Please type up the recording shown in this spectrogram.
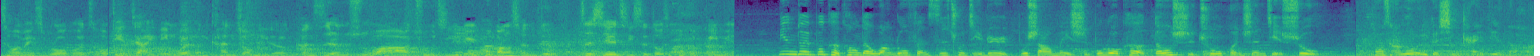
成为美食部落客之后，店家一定会很看重你的粉丝人数啊、触及率、曝光程度，这些其实都是不可避免。面对不可控的网络粉丝触及率，不少美食部落客都使出浑身解数。通常如果有一个新开店的话，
